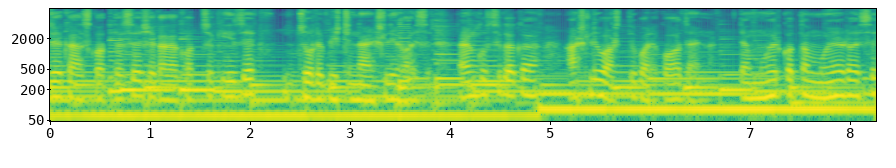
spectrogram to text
যে কাজ করতেছে, সে কাকা করছে কি যে, জোরে বৃষ্টি না আসলেই হয়েছে। আমি করছি কাকা, আসলেও আসতে পারে, কওয়া যায় না। তা মুহের কথা মুহে রয়েছে,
